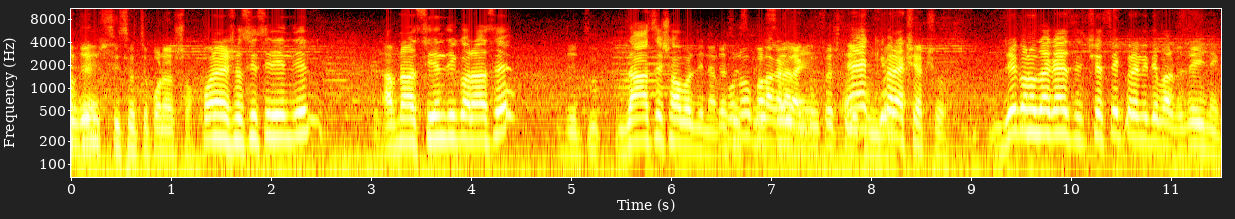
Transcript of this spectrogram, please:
ইঞ্জিন সিসি হচ্ছে পনেরোশো। পনেরোশো সিসির ইঞ্জিন আপনার সিএনজি করা আছে। যা আছে সব অরিজিনাল কোনো একেবারে একশো একশো। যে কোনো জায়গায় সে চেক করে নিতে পারবে যেই নেই।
